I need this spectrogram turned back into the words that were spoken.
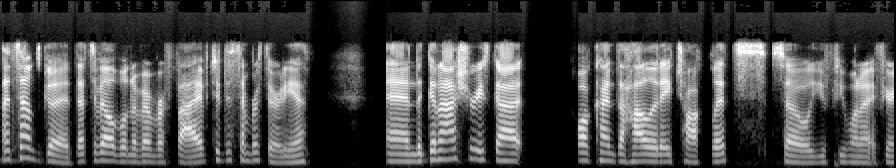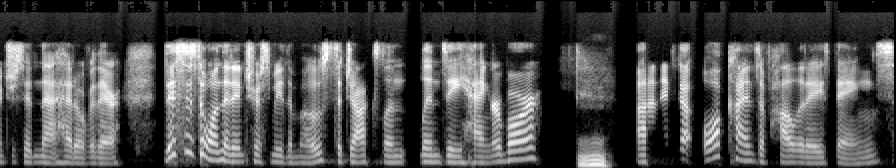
That sounds good. That's available November 5 to December 30th. And the ganachery's got all kinds of holiday chocolates. So if you want to, if you're interested in that, head over there. This is the one that interests me the most, the Jocks Lin- Lindsay Hangar Bar. Mm. Uh, they've got all kinds of holiday things.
